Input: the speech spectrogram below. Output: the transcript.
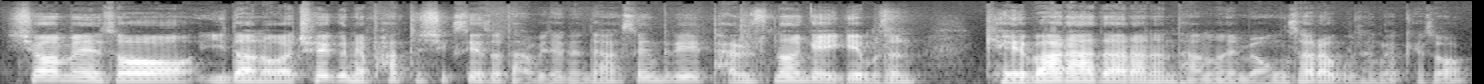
시험에서 이 단어가 최근에 파트 6에서 답이 됐는데 학생들이 단순하게 이게 무슨 개발하다라는 단어의 명사라고 생각해서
